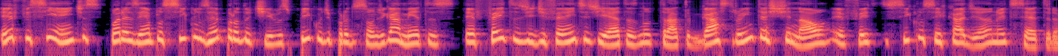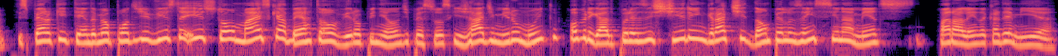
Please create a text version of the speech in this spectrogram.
eficientes, por exemplo, ciclos reprodutivos, pico de produção de gametas, efeitos de diferentes dietas no trato gastrointestinal, efeito do ciclo circadiano, etc. Espero que entenda meu ponto de vista e estou mais que aberto a ouvir a opinião de pessoas que já admiro muito. Obrigado por existirem, gratidão pelos ensinamentos para além da academia.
